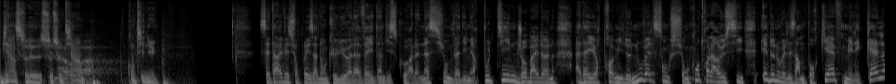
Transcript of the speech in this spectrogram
bien, ce, ce soutien continue. Cette arrivée surprise a donc eu lieu à la veille d'un discours à la nation de Vladimir Poutine. Joe Biden a d'ailleurs promis de nouvelles sanctions contre la Russie et de nouvelles armes pour Kiev, mais lesquelles?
